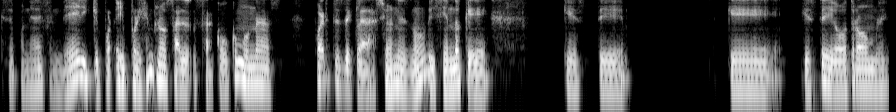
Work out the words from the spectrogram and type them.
se ponía a defender y que, por, y por ejemplo, sacó como unas fuertes declaraciones, ¿no? Diciendo que, que este, que, que este otro hombre,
